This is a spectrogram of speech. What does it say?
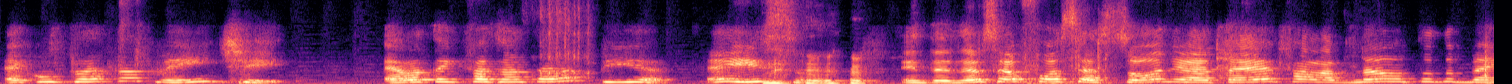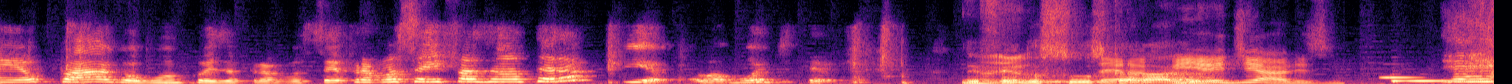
é completamente. Ela tem que fazer uma terapia. É isso. Entendeu? Se eu fosse a Sônia, eu até falava: não, tudo bem, eu pago alguma coisa pra você, pra você ir fazer uma terapia, pelo amor de Deus. Defenda o SUS, Terapia e caralho. diálise. E aí,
